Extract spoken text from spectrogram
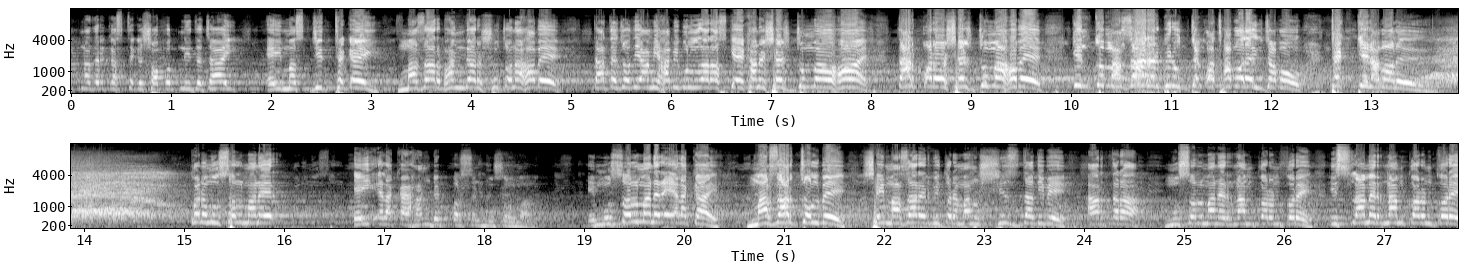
আপনাদের কাছ থেকে শপথ নিতে চাই, এই মসজিদ থেকেই মাজার ভাঙ্গার সূচনা হবে। তাতে যদি আমি হাবিবুল্লাহ আজকে এখানে শেষ জুম্মাও হয়, তারপরেও শেষ জুম্মা হবে। কিন্তু মাজারের বিরুদ্ধে কথা বলেই যাব, ঠিক কিনা বলে? কোন মুসলমানের এই এলাকায় হান্ড্রেড পার্সেন্ট মুসলমান। এই মুসলমানের এলাকায় মাজার চলবে, সেই মাজারের ভিতরে মানুষ সিজদা দিবে আর তারা মুসলমানের নামকরণ করে, ইসলামের নামকরণ করে,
